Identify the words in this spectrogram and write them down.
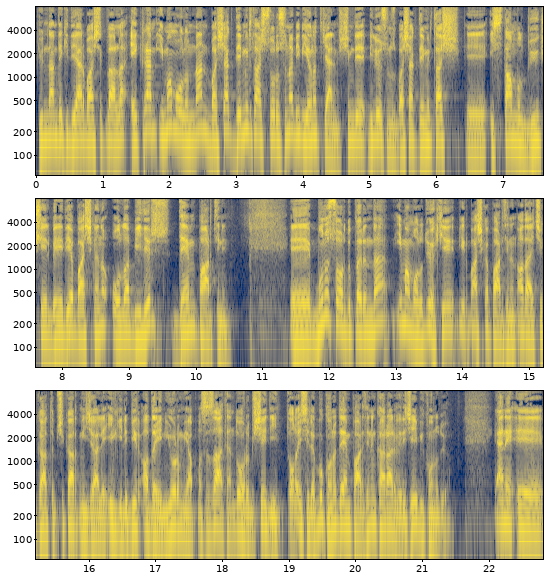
Gündemdeki diğer başlıklarla Ekrem İmamoğlu'ndan Başak Demirtaş sorusuna bir yanıt gelmiş. Şimdi biliyorsunuz Başak Demirtaş e, İstanbul Büyükşehir Belediye Başkanı olabilir Dem Parti'nin. E, bunu sorduklarında İmamoğlu diyor ki bir başka partinin aday çıkartıp çıkartmayacağı ile ilgili bir adayın yorum yapması zaten doğru bir şey değil. Dolayısıyla bu konu Dem Parti'nin karar vereceği bir konu diyor. Yani e,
